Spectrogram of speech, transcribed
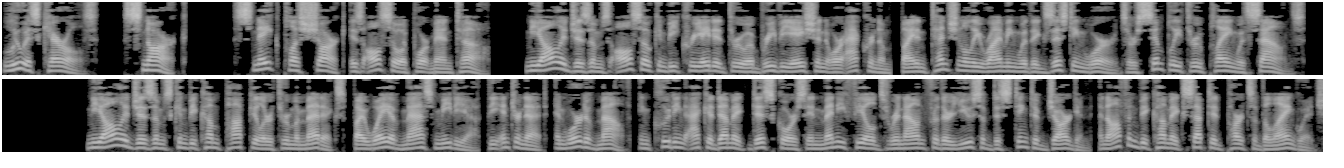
Lewis Carroll's snark, snake plus shark is also a portmanteau. Neologisms also can be created through abbreviation or acronym, by intentionally rhyming with existing words or simply through playing with sounds. Neologisms can become popular through memetics, by way of mass media, the Internet, and word of mouth, including academic discourse in many fields renowned for their use of distinctive jargon, and often become accepted parts of the language.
